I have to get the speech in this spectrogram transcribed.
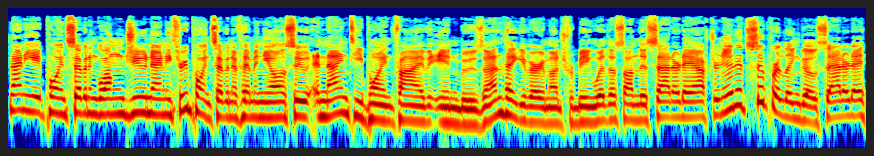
98.7 in Gwangju, 93.7 FM in Yeosu, and 90.5 in Busan. Thank you very much for being with us on this Saturday afternoon. It's Super Lingo Saturday,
